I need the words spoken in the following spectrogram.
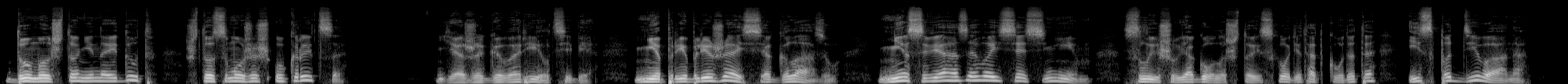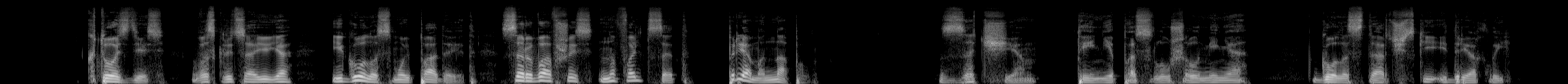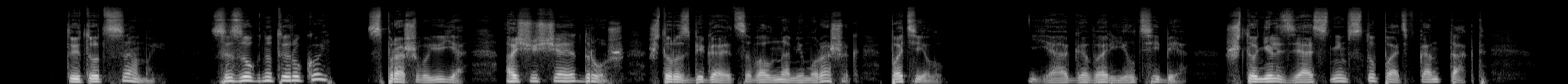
Думал, что не найдут, что сможешь укрыться. Я же говорил тебе, не приближайся к глазу, не связывайся с ним. Слышу я голос, что исходит откуда-то из-под дивана. Кто здесь? восклицаю я, и голос мой падает, сорвавшись на фальцет, прямо на пол. Зачем ты не послушал меня? Голос старческий и дряхлый. Ты тот самый, с изогнутой рукой? спрашиваю я, ощущая дрожь, что разбегается волнами мурашек по телу. Я говорил тебе, что нельзя с ним вступать в контакт.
